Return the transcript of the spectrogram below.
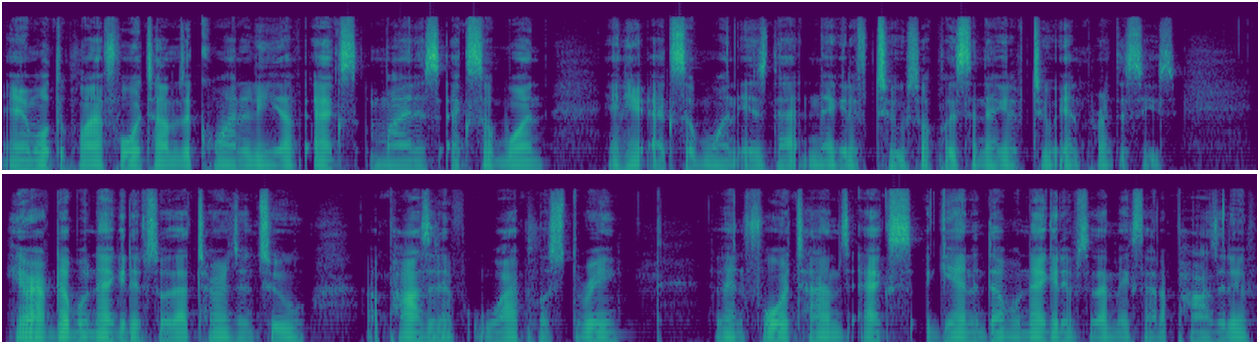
and multiplying 4 times the quantity of x minus x sub 1 and here x sub 1 is that negative 2. So I place the negative 2 in parentheses. Here I have double negative, so that turns into a positive, y plus 3. And then 4 times x, again a double negative, so that makes that a positive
